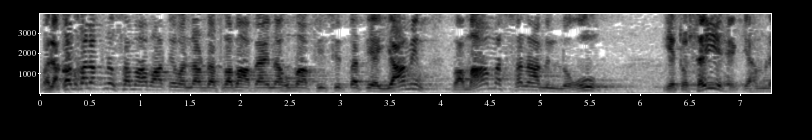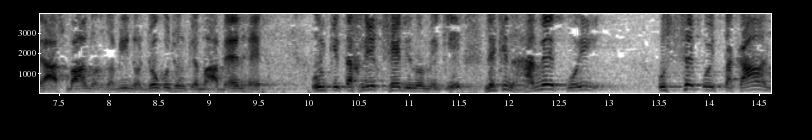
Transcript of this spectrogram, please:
وہ لقد خلق نے سما بات و لڑما بین فی ستت یامن و مام سنا یہ تو صحیح ہے کہ ہم نے آسمان اور زمین اور جو کچھ ان کے ماں بہن ہے، ان کی تخلیق چھ دنوں میں کی، لیکن ہمیں کوئی، اس سے کوئی تکان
